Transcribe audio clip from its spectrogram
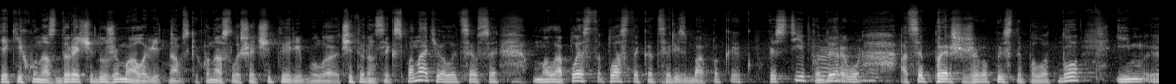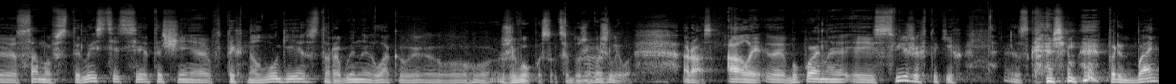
яких у нас, до речі, дуже мало в'єтнамських. У нас лише 4 було 14 експонатів, але це все мала пласт- пластика, це різьба по кості, по дереву. А це перше живописне полотно, і е, саме в стилистиці, точніше в технології старовини лакового живопису. Це дуже важливо. Раз. Але е, буквально із свіжих таких, е, скажімо, придбань.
